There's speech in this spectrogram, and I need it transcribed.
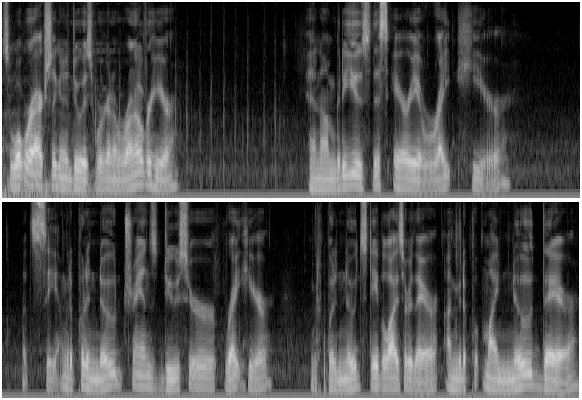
So what we're actually going to do is we're going to run over here, and I'm going to use this area right here. Let's see, I'm going to put a node transducer right here. I'm going to put a node stabilizer there. I'm going to put my node there.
